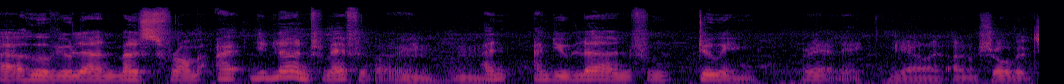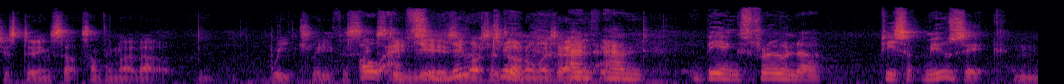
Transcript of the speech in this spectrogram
uh, "Who have you learned most from?" I, you learn from everybody, Mm, mm. and and you learn from doing. Really. Yeah, I, I'm sure that just doing so- something like that weekly for 16 oh, years, you must have done almost anything. and, anything. and being thrown a piece of music Mm.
